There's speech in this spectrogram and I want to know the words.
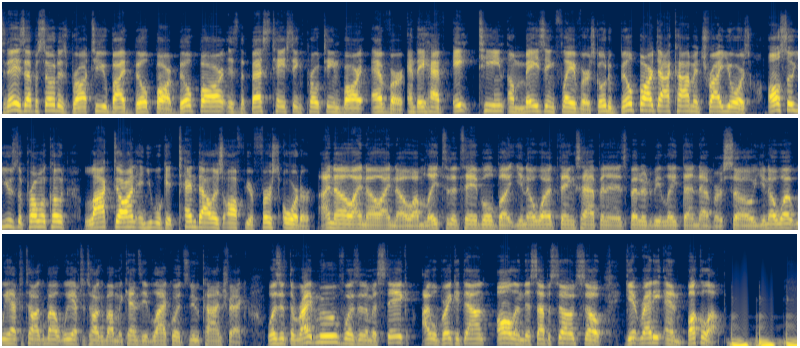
Today's episode is brought to you by Built Bar. Built Bar is the best tasting protein bar ever, and they have 18 amazing flavors. Go to builtbar.com and try yours. Also, use the promo code Locked On, and you will get $10 off your first order. I know, I know, I know. I'm late to the table, but you know what? Things happen, and it's better to be late than never. So, you know what we have to talk about? We have to talk about Mackenzie Blackwood's new contract. Was it the right move? Was it a mistake? I will break it down all in this episode. So, get ready and buckle up.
